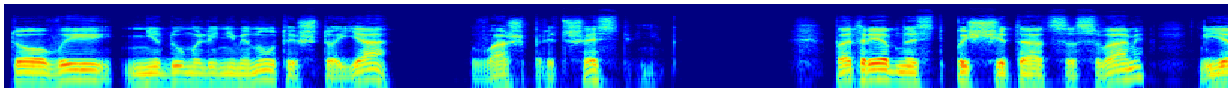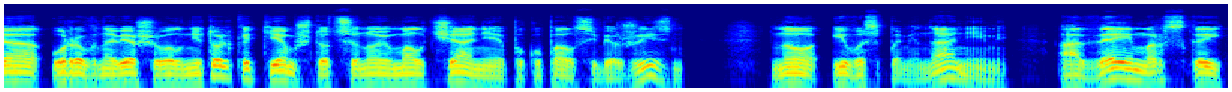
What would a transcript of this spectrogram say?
то вы не думали ни минуты, что я ваш предшественник. Потребность посчитаться с вами я уравновешивал не только тем, что ценой молчания покупал себе жизнь, но и воспоминаниями о веймарской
